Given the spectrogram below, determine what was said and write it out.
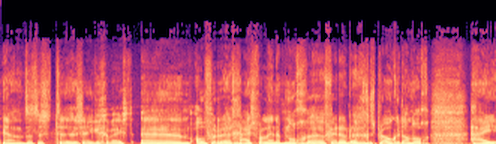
Ja, dat is het eh, zeker geweest. Ehm, over eh, Gijs van Lennep nog verder gesproken dan nog. Hij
